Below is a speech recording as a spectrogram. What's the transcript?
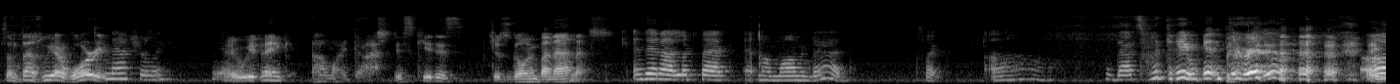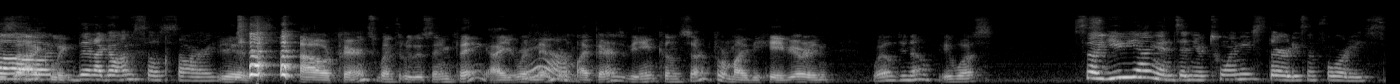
Sometimes we are worried. Naturally. Yeah. And we think, oh my gosh, this kid is just going bananas. And then I look back at my mom and dad. It's like, oh, that's what they went through. Oh, exactly. and then I go, I'm so sorry. Yes, our parents went through the same thing. I remember Yeah. my parents being concerned for my behavior, and well, you know, it was. So you youngins in your 20s, 30s, and 40s,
